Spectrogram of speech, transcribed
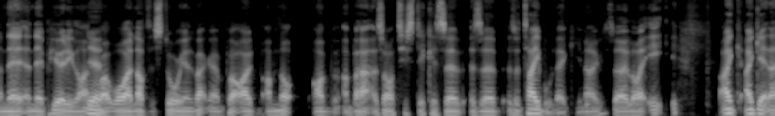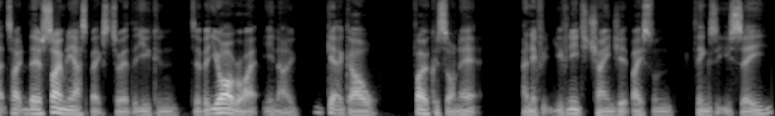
and they're and they're purely like, Yeah. right, well, I love the story in the background, but I, I'm not. I'm about as artistic as a as a as a table leg, you know. So like, it, I I get that. There's so many aspects to it that you can do, but you are right. You know, get a goal, focus on it, and if, if you need to change it based on things that you see,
